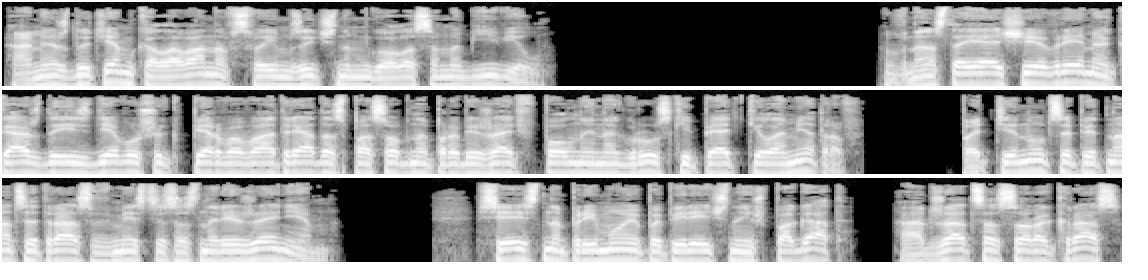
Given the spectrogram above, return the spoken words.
А между тем Колованов своим зычным голосом объявил. В настоящее время каждая из девушек первого отряда способна пробежать в полной нагрузке 5 километров, подтянуться 15 раз вместе со снаряжением, сесть на прямой и поперечный шпагат, отжаться 40 раз,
